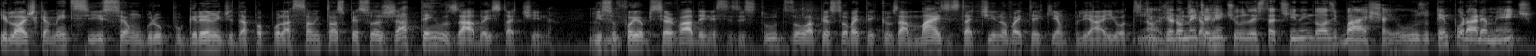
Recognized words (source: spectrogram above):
E logicamente, se isso é um grupo grande da população, então as pessoas já têm usado a estatina. Uhum. Isso foi observado aí nesses estudos ou a pessoa vai ter que usar mais estatina ou vai ter que ampliar aí outros Não, tipos geralmente a gente usa a estatina em dose baixa. Eu uso temporariamente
